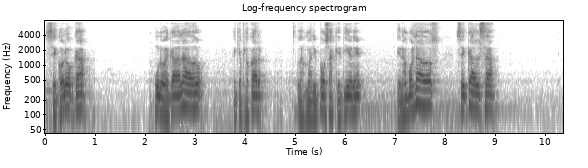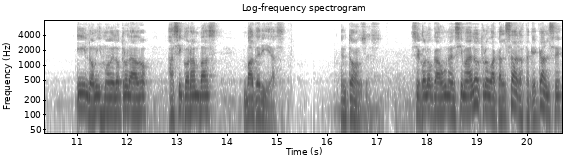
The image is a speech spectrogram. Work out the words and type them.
Se coloca uno de cada lado. Hay que aflojar las mariposas que tiene en ambos lados. Se calza y lo mismo del otro lado, así con ambas baterías. Entonces, se coloca una encima del otro, va a calzar hasta que calce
